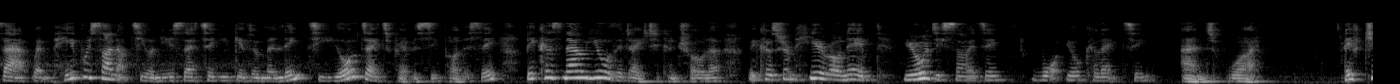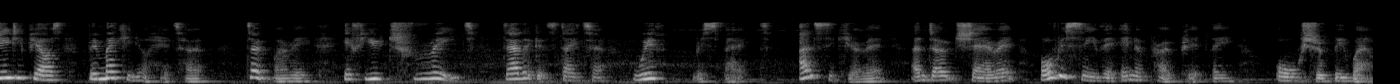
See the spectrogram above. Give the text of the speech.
that when people sign up to your newsletter, you give them a link to your data privacy policy because now you're the data controller because from here on in, you're deciding what you're collecting and why. If GDPR's been making your head hurt, don't worry. If you treat delegates' data with respect and secure it and don't share it or receive it inappropriately, all should be well.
